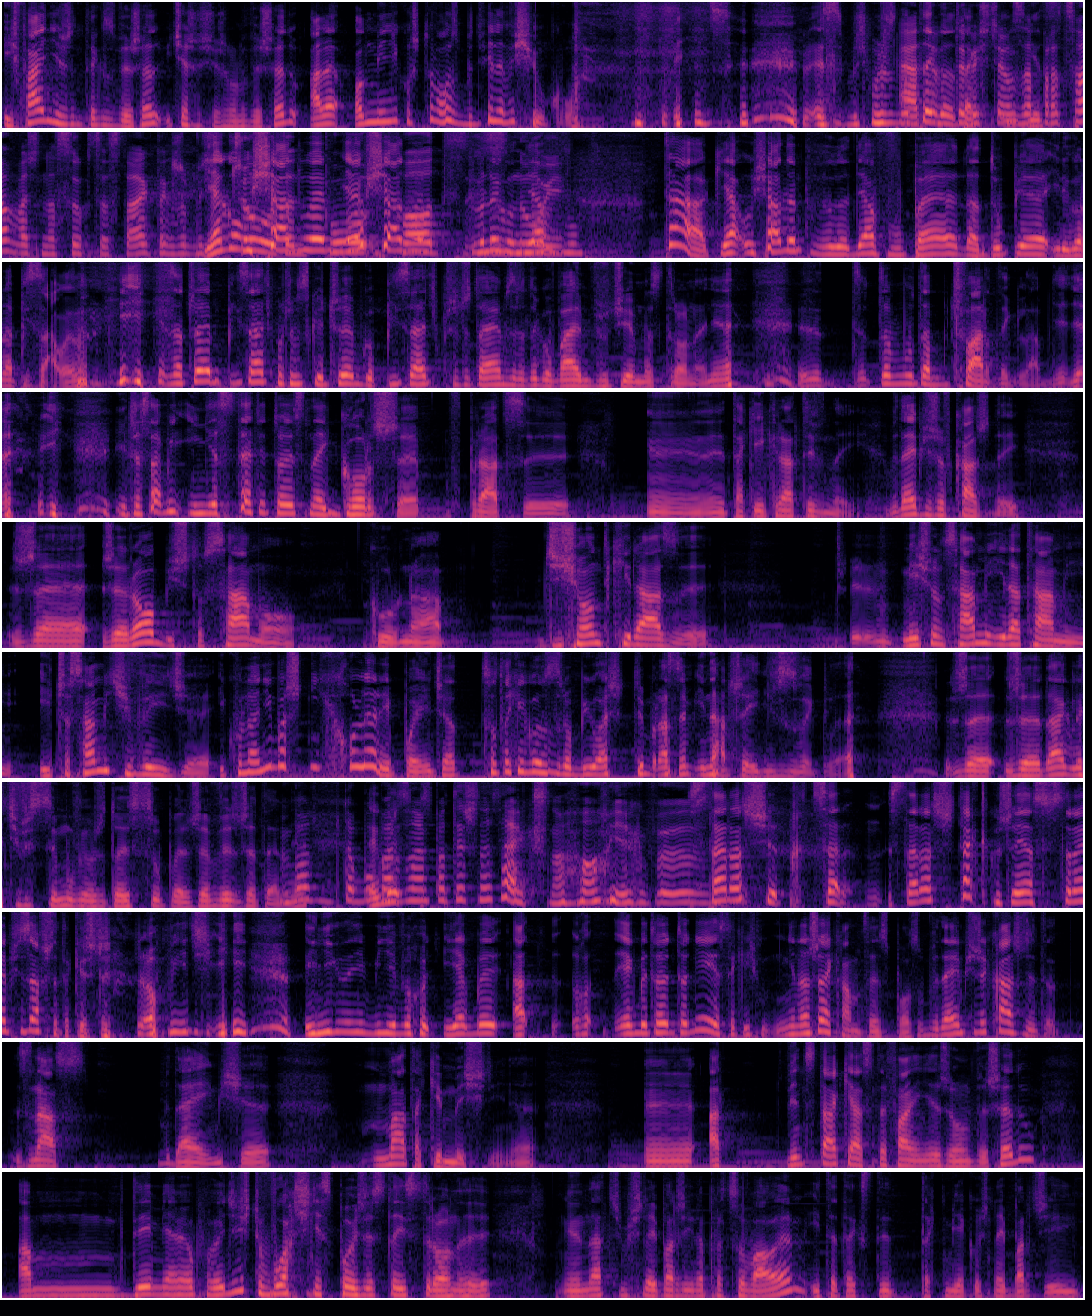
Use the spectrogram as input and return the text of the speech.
I fajnie, że ten tekst wyszedł i cieszę się, że on wyszedł, ale on mnie nie kosztował zbyt wiele wysiłku. więc, więc być może A dlatego. A ty, ty tak byś chciał nie... zapracować na sukces, tak? Tak, żebyś ja go czuł usiadłem, ten ja usiadłem pewnego dnia w... Tak, ja usiadłem pewnego dnia w WP na dupie i go napisałem. I zacząłem pisać, po czym skończyłem go pisać, przeczytałem, zredagowałem, wrzuciłem na stronę, nie? To, to był tam czwartek dla mnie, nie? I, I, czasami, i niestety to jest najgorsze w pracy yy, takiej kreatywnej. Wydaje mi się, że w każdej że, że robisz to samo, kurna, dziesiątki razy, miesiącami i latami i czasami ci wyjdzie i kurna nie masz ni cholery pojęcia, co takiego zrobiłaś tym razem inaczej niż zwykle. Że, że nagle ci wszyscy mówią, że to jest super, że wy, że ten. Bo to był jakby, bardzo empatyczny tekst, no jakby. Starasz się, starasz się tak, tylko że ja starałem się zawsze takie rzeczy robić i, i nigdy mi nie wychodzi. I jakby, a, jakby to, to nie jest jakieś, nie narzekam w ten sposób. Wydaje mi się, że każdy z nas wydaje mi się, ma takie myśli, nie? E, a więc tak, jasne, fajnie, że on wyszedł, a gdybym ja miał powiedzieć, to właśnie spojrzę z tej strony, e, nad czym się najbardziej napracowałem i te teksty tak mi jakoś najbardziej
